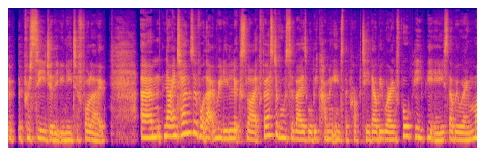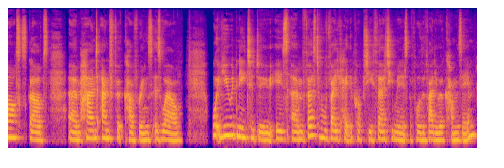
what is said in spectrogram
the, the, procedure that you need to follow. Um, now, in terms of what that really looks like, first of all, surveyors will be coming into the property. They'll be wearing full PPE, so they'll be wearing masks, gloves, um, hand and foot coverings as well. What you would need to do is, um, first of all, vacate the property 30 minutes before the valuer comes in,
